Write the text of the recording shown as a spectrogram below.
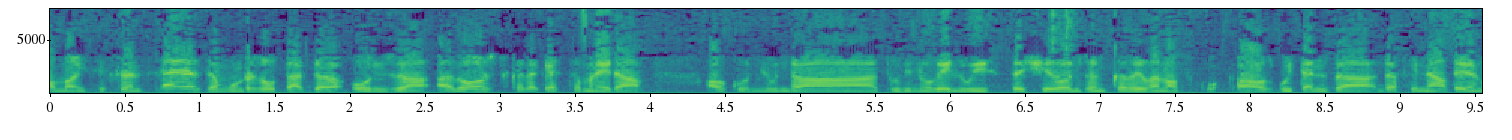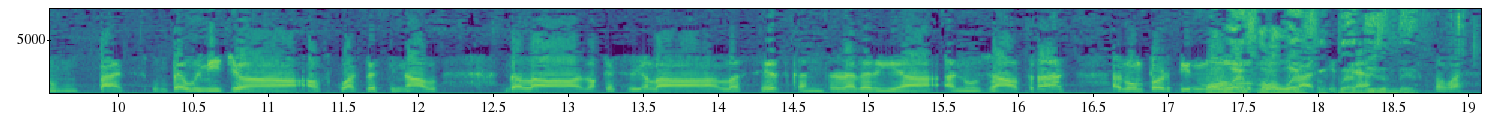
el Noici francès amb un resultat de 11 a 2 que d'aquesta manera el conjunt de Tudi Noguer i Lluís Teixidor ens encadelen els, els vuitens de, de final tenen un pas, un peu i mig als quarts de final de la, del que seria la, la CES que ens agradaria a nosaltres en un partit La molt, UEFA, la molt UEFA, clàssic podem dir, eh? també. La UEFA.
